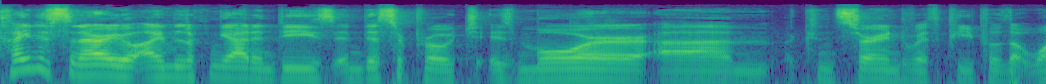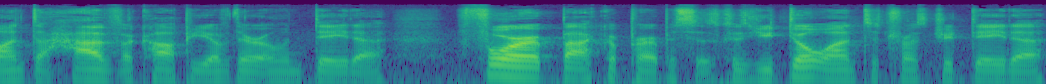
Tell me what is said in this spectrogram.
kind of scenario I'm looking at in these in this approach is more um, concerned with people that want to have a copy of their own data for backup purposes because you don't want to trust your data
